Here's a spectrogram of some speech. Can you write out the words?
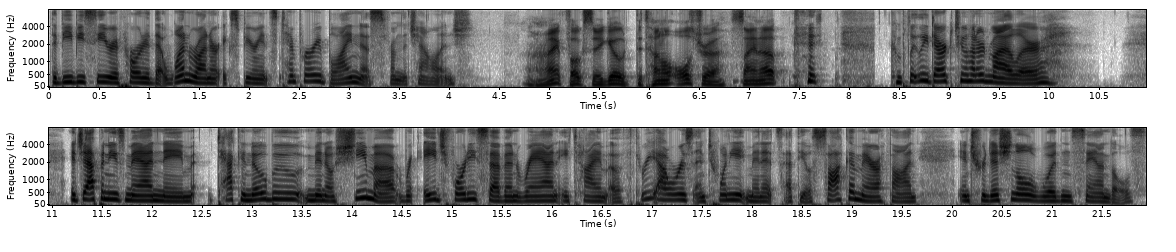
The BBC reported that one runner experienced temporary blindness from the challenge. All right, folks, there you go. The Tunnel Ultra. Sign up. Completely dark 200 miler. A Japanese man named Takenobu Minoshima, age 47, ran a time of 3 hours and 28 minutes at the Osaka Marathon in traditional wooden sandals.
